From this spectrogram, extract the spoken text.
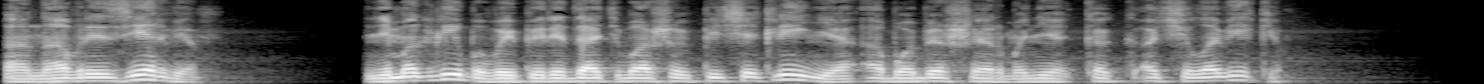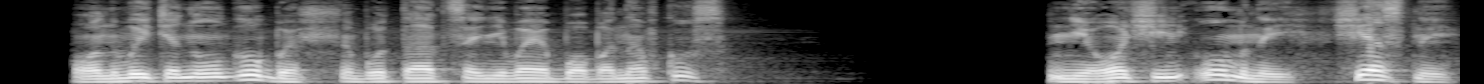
«Она в резерве. Не могли бы вы передать ваше впечатление о Бобе Шермане как о человеке?» Он вытянул губы, будто оценивая Боба на вкус. «Не очень умный, честный,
